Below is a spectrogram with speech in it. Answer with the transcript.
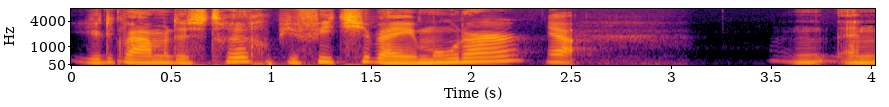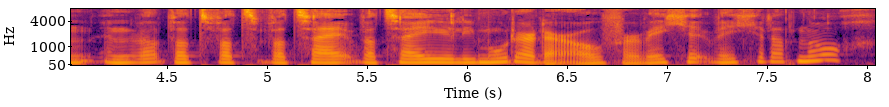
jullie kwamen dus terug op je fietsje bij je moeder. Ja. En, en, wat, wat, wat, wat, zei, wat zei jullie moeder daarover? Weet je, weet je dat nog?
